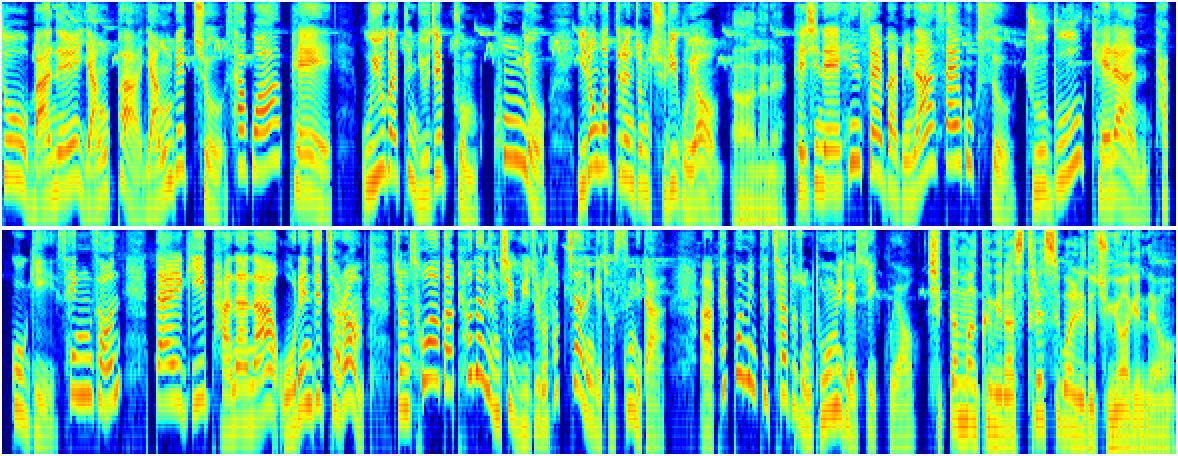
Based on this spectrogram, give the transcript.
또 마늘, 양파, 양배추, 사과, 배, 우유 같은 유제품, 콩류 이런 것들은 좀 줄이고요. 아, 네네. 대신에 흰쌀밥이나 쌀국수, 두부, 계란, 닭고기, 생선, 딸기, 바나나, 오렌지처럼 좀 소화가 편한 음식 위주로 섭취하는 게 좋습니다. 아, 페퍼민트 차도 좀 도움이 될 수 있고요. 식단만큼이나 스트레스 관리도 중요하겠네요.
